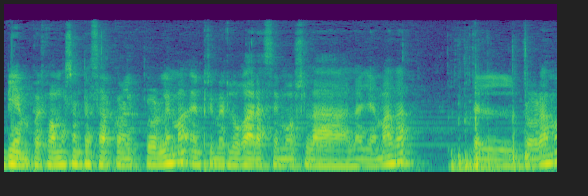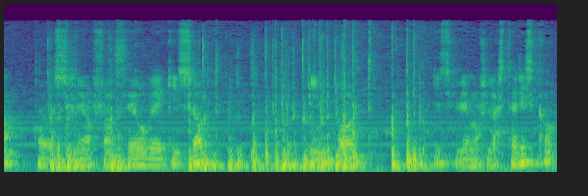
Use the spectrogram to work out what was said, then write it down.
Bien, pues vamos a empezar con el problema. En primer lugar hacemos la, llamada del programa. Entonces escribimos from cvxopt import y escribimos el asterisco.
